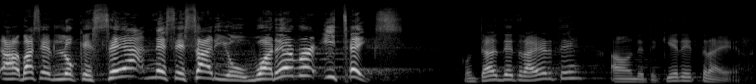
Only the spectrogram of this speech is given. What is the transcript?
ah, va a ser lo que sea necesario, whatever it takes, con tal de traerte a donde te quiere traer.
